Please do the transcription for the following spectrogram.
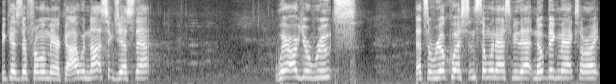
because they're from America. I would not suggest that. Where are your roots? That's a real question. Someone asked me that. No Big Macs, all right?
